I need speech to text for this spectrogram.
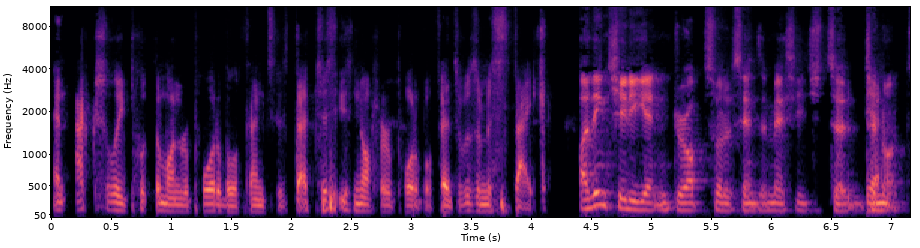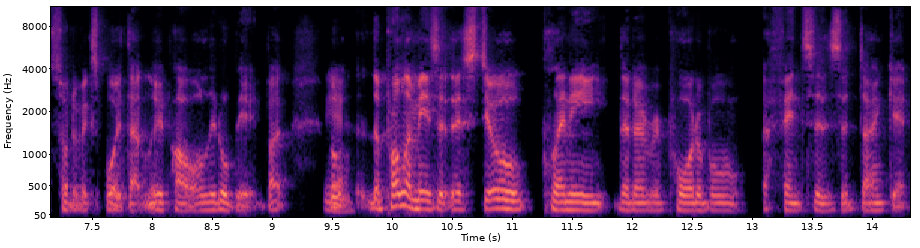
and actually put them on reportable offences, that just is not a reportable offence. It was a mistake. I think Chitty getting dropped sort of sends a message to, to yeah. not sort of exploit that loophole a little bit. But look, yeah. the problem is that there's still plenty that are reportable offences that don't get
